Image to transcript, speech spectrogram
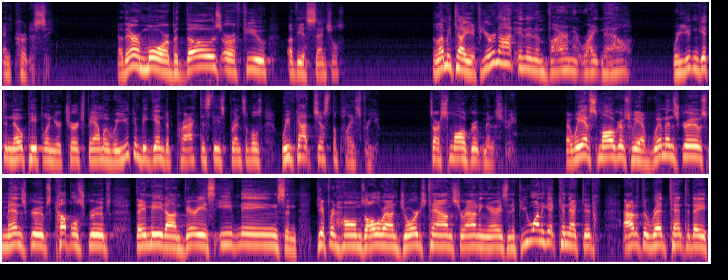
and courtesy. Now, there are more, but those are a few of the essentials. And let me tell you, if you're not in an environment right now where you can get to know people in your church family, where you can begin to practice these principles, we've got just the place for you. It's our small group ministry. We have small groups, we have women's groups, men's groups, couples groups. They meet on various evenings and different homes all around Georgetown, surrounding areas. And if you want to get connected, out at the red tent today,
